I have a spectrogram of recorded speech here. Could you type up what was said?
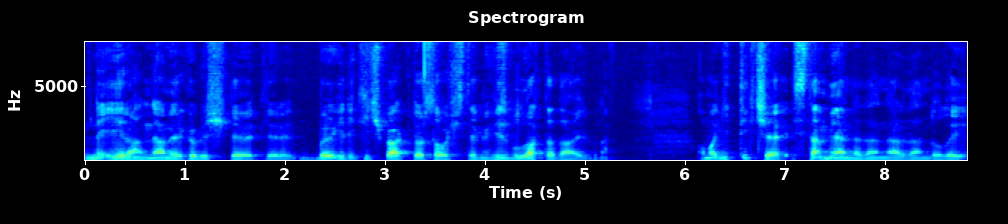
Ne İran ne Amerika Birleşik Devletleri bölgedeki hiçbir aktör savaş istemiyor. Hizbullah da dahil buna. Ama gittikçe istenmeyen nedenlerden dolayı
